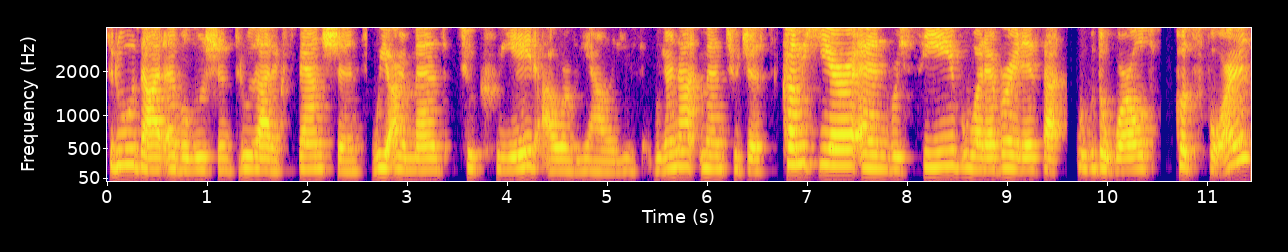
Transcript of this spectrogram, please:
through that evolution, through that expansion, we are meant to create our realities. We are not meant to just come here and receive whatever it is that the world puts forth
